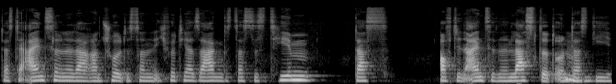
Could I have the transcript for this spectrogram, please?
dass der Einzelne daran schuld ist, sondern ich würde ja sagen, dass das System das auf den Einzelnen lastet und mhm. dass die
